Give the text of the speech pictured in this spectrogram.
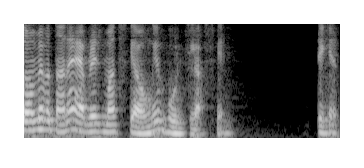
तो हमें बताना है एवरेज मार्क्स क्या होंगे होल क्लास के। ठीक है?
